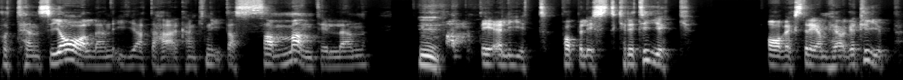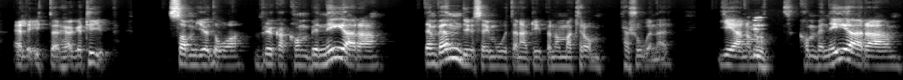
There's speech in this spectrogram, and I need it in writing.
potentialen i att det här kan knytas samman till en mm. anti-elit populistkritik av extrem högertyp eller ytterhögertyp som ju då brukar kombinera, den vänder ju sig mot den här typen av Macron-personer genom Mm. att kombinera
